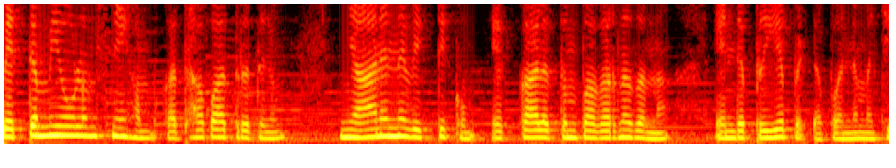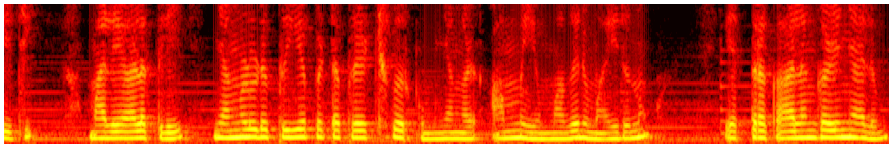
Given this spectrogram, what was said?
പെറ്റമ്മയോളം സ്നേഹം കഥാപാത്രത്തിനും ഞാനെന്ന വ്യക്തിക്കും എക്കാലത്തും പകർന്നു തന്ന എന്റെ പ്രിയപ്പെട്ട പൊന്നമ്മ ചേച്ചി. മലയാളത്തിലെ ഞങ്ങളുടെ പ്രിയപ്പെട്ട പ്രേക്ഷകർക്കും ഞങ്ങൾ അമ്മയും മകനുമായിരുന്നു. എത്ര കാലം കഴിഞ്ഞാലും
